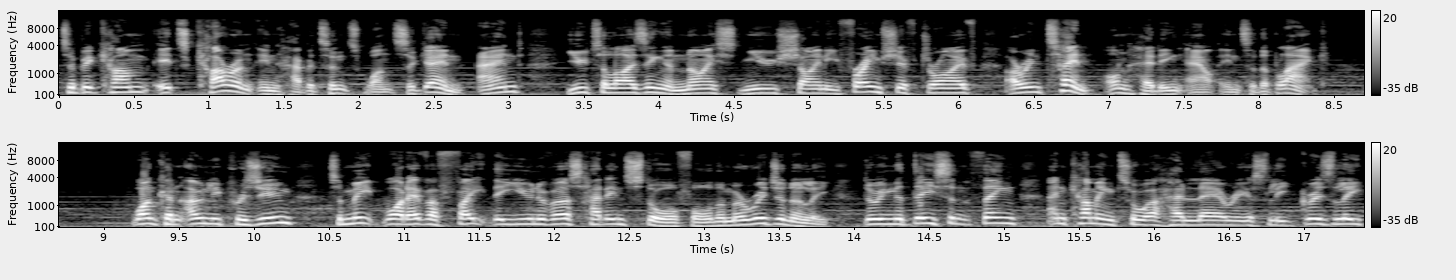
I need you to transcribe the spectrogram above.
to become its current inhabitants once again and, utilising a nice new shiny frameshift drive are intent on heading out into the black. One can only presume to meet whatever fate the universe had in store for them originally, doing the decent thing and coming to a hilariously grisly,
